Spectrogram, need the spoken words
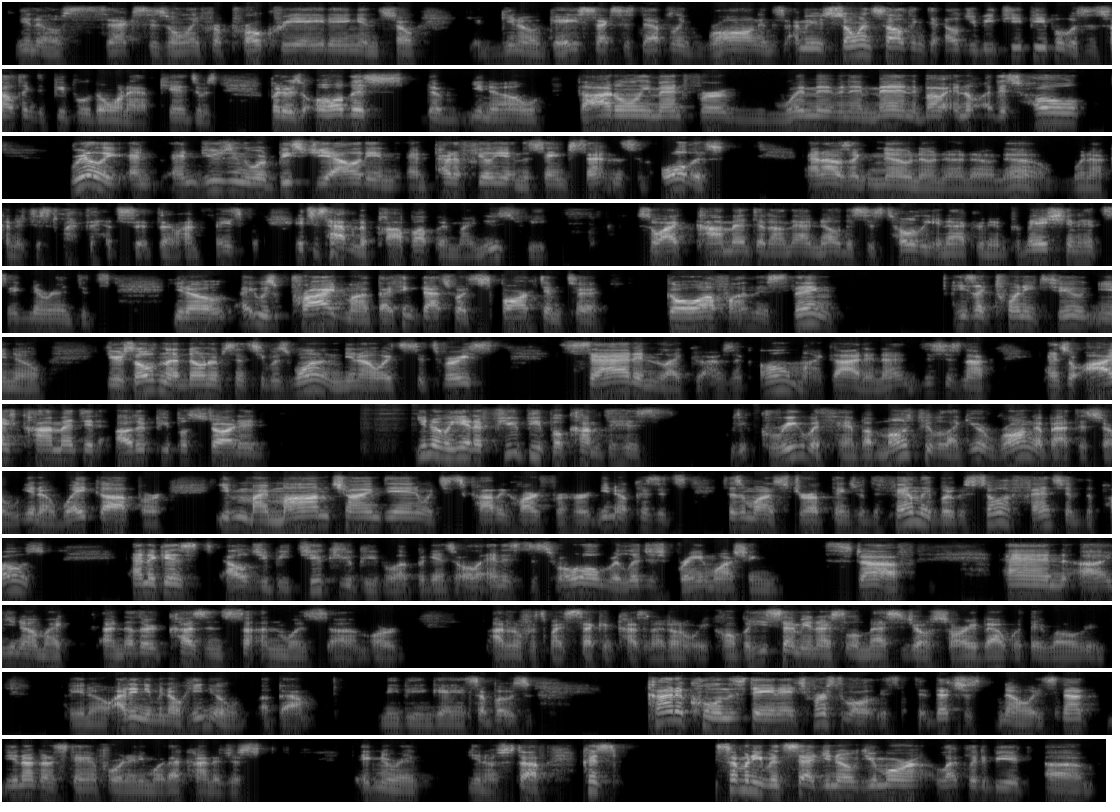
you know, sex is only for procreating. And so, you know, gay sex is definitely wrong. And this, I mean, it was so insulting to LGBT people. It was insulting to people who don't want to have kids. It was, but it was all this, the, you know, God only meant for women and men, and this whole really, and, and using the word bestiality and, and pedophilia in the same sentence and all this. And I was like, no, no, no, no, no. We're not going to just let that sit there on Facebook. It just happened to pop up in my newsfeed. So I commented on that. No, this is totally inaccurate information. It's ignorant. It's, you know, it was Pride Month. I think that's what sparked him to go off on this thing. He's like 22, you know, years old, and I've known him since he was one. You know, it's it's very sad and like I was like, oh my god, and that, this is not. And so I commented. Other people started. You know, he had a few people come to his agree with him, but most people like you're wrong about this, or you know, wake up, or even my mom chimed in, which is probably hard for her, you know, because it's doesn't want to stir up things with the family, but it was so offensive the post, and against LGBTQ people, up against all, and it's this whole religious brainwashing stuff, and uh, you know, my another cousin's son was, um, or I don't know if it's my second cousin, I don't know what you call him, but he sent me a nice little message. Oh, sorry about what they wrote, and you know, I didn't even know he knew about me being gay and stuff, but it was kind of cool in this day and age. First of all, that's just no, it's not. You're not going to stand for it anymore. That kind of just ignorant, you know, stuff. Because somebody even said, you know, you're more likely to be um,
